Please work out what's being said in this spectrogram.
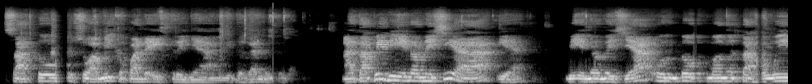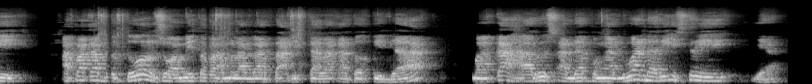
satu suami kepada istrinya gitu kan gitu. Nah tapi di Indonesia ya di Indonesia untuk mengetahui apakah betul suami telah melanggar taklid talak atau tidak? Maka harus ada pengaduan dari istri ya.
